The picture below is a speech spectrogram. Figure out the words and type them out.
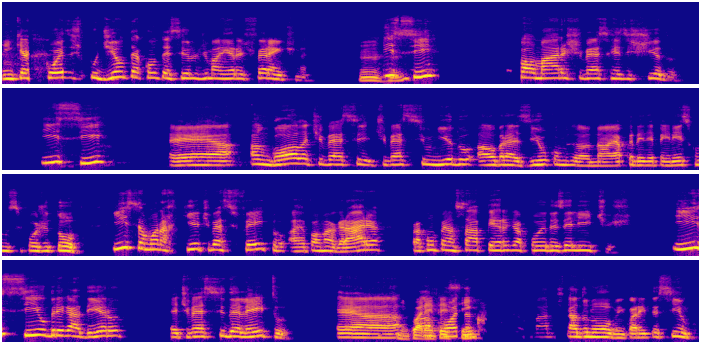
em que as coisas podiam ter acontecido de maneira diferente, né? Uhum. E se Palmares tivesse resistido? E se é, Angola tivesse, tivesse se unido ao Brasil como, na época da independência, como se cogitou? E se a monarquia tivesse feito a reforma agrária para compensar a perda de apoio das elites? E se o brigadeiro eh, tivesse sido eleito é, Em 45. após o Estado Novo, em 45,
